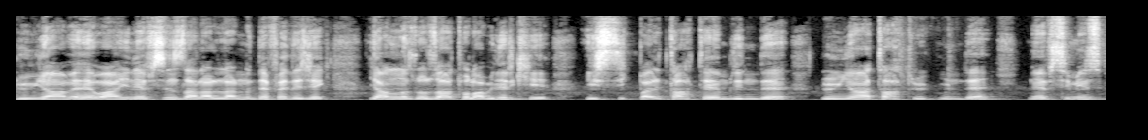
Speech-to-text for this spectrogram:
dünya ve hevai nefsin zararlarını def edecek yalnız o zat olabilir ki istikbal tahtı emrinde, dünya tahtı hükmünde, nefsimiz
